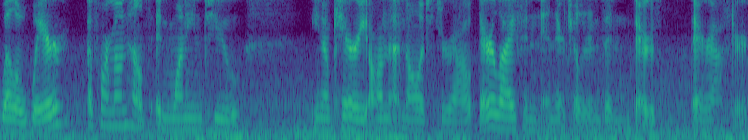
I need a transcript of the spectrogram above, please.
well aware of hormone health and wanting to you know carry on that knowledge throughout their life and, and their children's and theirs thereafter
